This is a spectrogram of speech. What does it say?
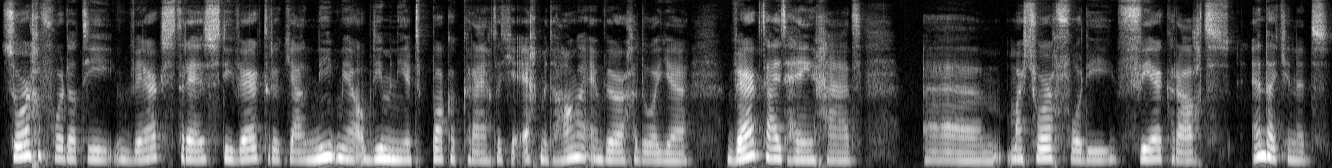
zorg ervoor dat die werkstress, die werkdruk jou niet meer op die manier te pakken krijgt. Dat je echt met hangen en wurgen door je werktijd heen gaat. Um, maar zorg voor die veerkracht en dat je, het,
